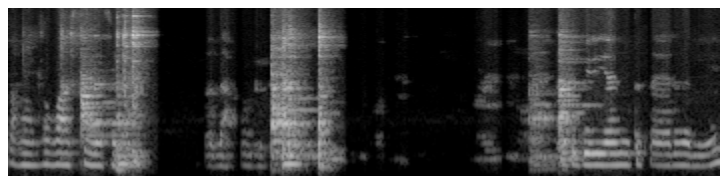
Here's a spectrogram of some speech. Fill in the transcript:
चांगला वास येण्यासाठी झाकून ठेवते. बिर्याणी तर तयार झाली आहे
